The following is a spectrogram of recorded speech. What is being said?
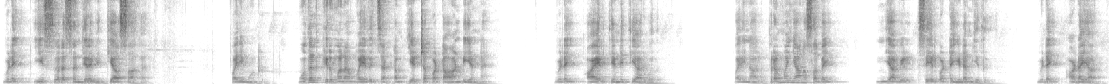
விடை ஈஸ்வர சந்திர வித்யாசாகர். பதிமூன்று. முதல் திருமண வயது சட்டம் இயற்றப்பட்ட ஆண்டு என்ன? விடை ஆயிரத்தி எண்ணூற்றி அறுபது. பதினாலு. பிரம்மஞான சபை இந்தியாவில் செயல்பட்ட இடம் எது? விடை அடையார்.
